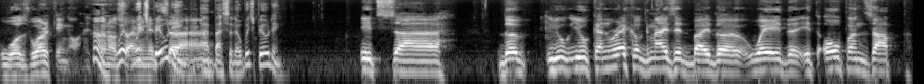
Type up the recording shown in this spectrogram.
was working on it. Huh. You know, so, which mean, building, uh, Ambassador? Which building? It's uh, the you you can recognize it by the way that it opens up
